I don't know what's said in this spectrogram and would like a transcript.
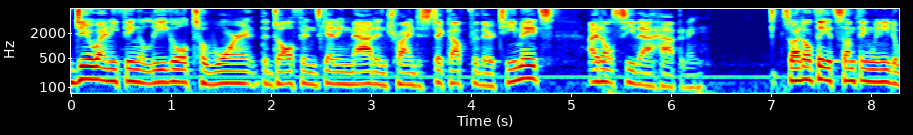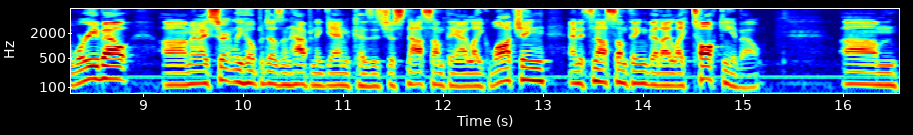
do anything illegal to warrant the Dolphins getting mad and trying to stick up for their teammates. I don't see that happening. So I don't think it's something we need to worry about. Um, and I certainly hope it doesn't happen again because it's just not something I like watching and it's not something that I like talking about. Um,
